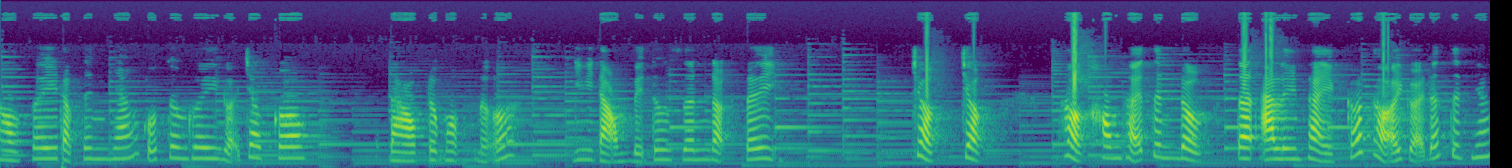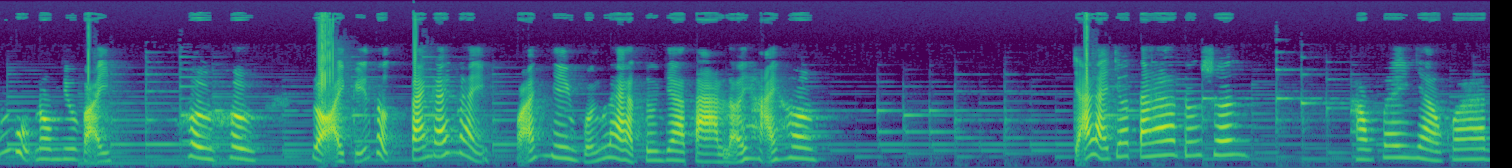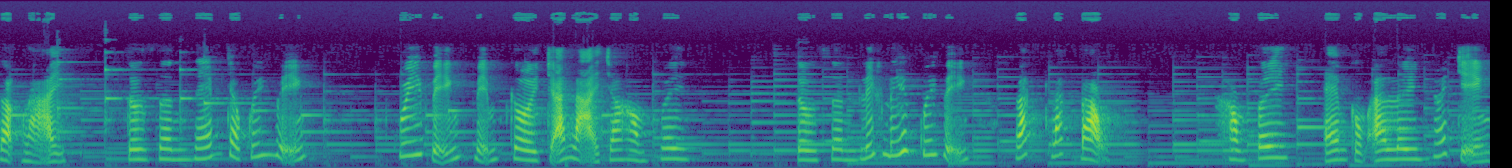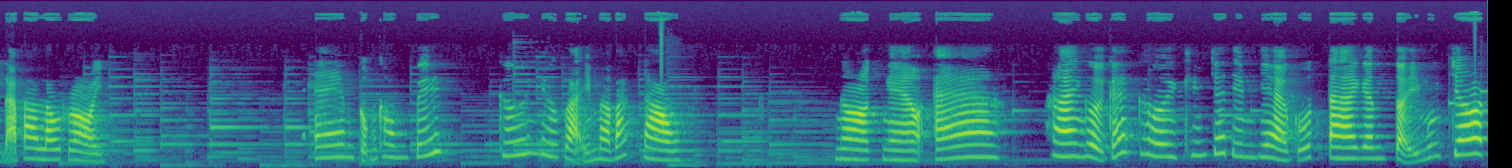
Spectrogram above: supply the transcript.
Hồng Phi đọc tin nhắn của Tương Ly gửi cho cô. Đọc được một nửa, di động bị Tương Sinh đập đi. Chật chật, thật không thể tin được tên Ali này có thể gửi đến tin nhắn buộc nôn như vậy. Hừ hừ, loại kỹ thuật tán gái này quả nhiên vẫn là tương gia tà lợi hại hơn. Trả lại cho ta, tương sinh. Hồng Phi nhào qua đặt lại, tương sinh ném cho quý viễn. Quý viễn mỉm cười trả lại cho Hồng Phi. Tương sinh liếc liếc quý viễn, lắc lắc đầu. Hồng Phi, em cùng Ali nói chuyện đã bao lâu rồi? Em cũng không biết, cứ như vậy mà bắt đầu. Ngọt ngào à, hai người các ngươi khiến trái tim già của ta ganh tị muốn chết.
